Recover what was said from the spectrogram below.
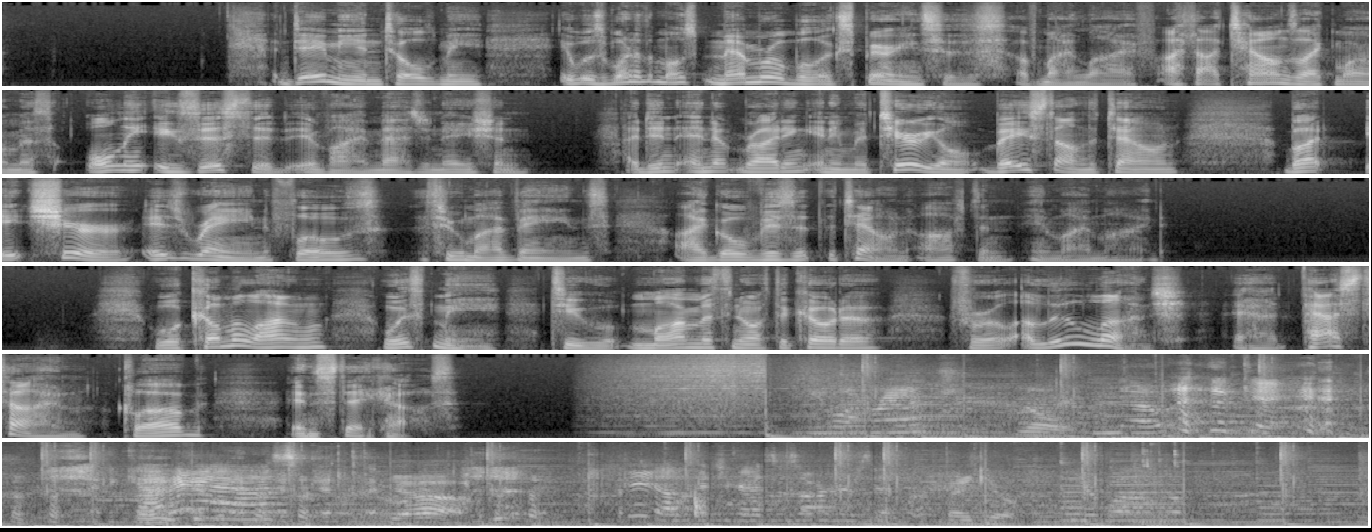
Damien told me it was one of the most memorable experiences of my life. I thought towns like Marmarth only existed in my imagination. I didn't end up writing any material based on the town, but it sure as rain flows through my veins. I go visit the town often in my mind. Well, come along with me to Marmarth, North Dakota for a little lunch at Pastime Club and Steakhouse. You want ranch? No. No. okay. Gotta ask. Yeah. Okay, I'll get you guys' orders in. Thank you. You're welcome.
